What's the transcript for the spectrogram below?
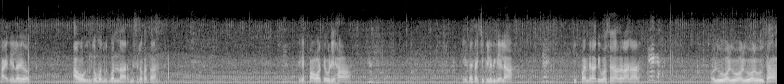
फायदे लय आहेत आहो तुमचं मजबूत बनणार मिश्र खतान त्याच्यात पावर तेवढी हा. एकदा त्या चिखलीत गेला की पंधरा दिवस तसाच राहणार. हळूहळू हळूहळू त्या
